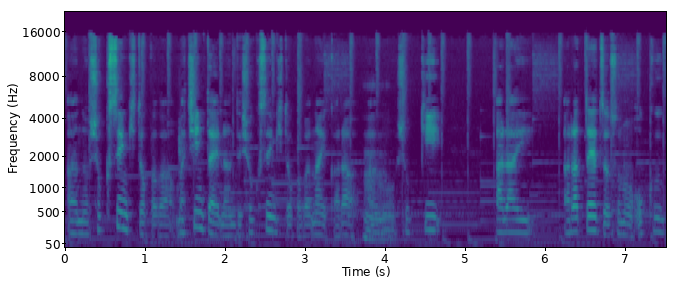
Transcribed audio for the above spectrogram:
あの食洗機とかが、まあ、賃貸なんで食洗機とかがないから、うん。あの食器洗い洗ったやつをその置く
